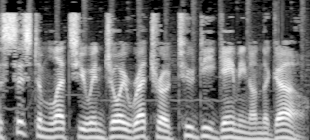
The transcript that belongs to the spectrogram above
The system lets you enjoy retro 2D gaming on the go.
